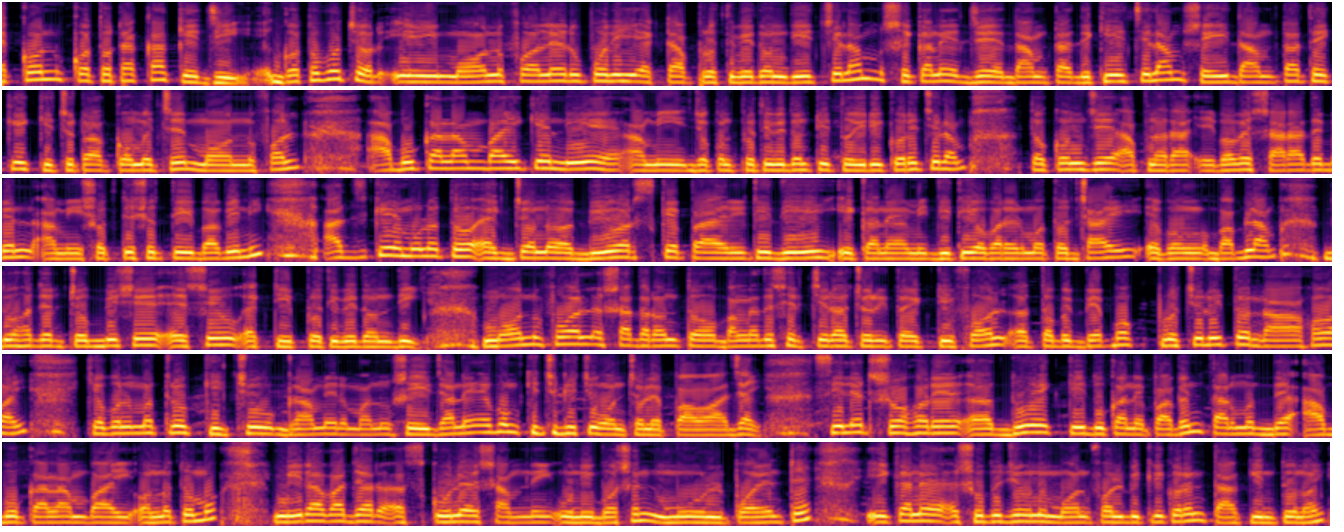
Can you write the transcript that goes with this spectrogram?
এখন কত টাকা কেজি? গত বছর এই মন ফলের উপরই একটা প্রতিবেদন দিয়েছিলাম, সেখানে যে দামটা দেখিয়েছিলাম, সেই দামটা থেকে কিছুটা কমেছে মন ফল। আবু কালাম বাইকে নিয়ে আমি যখন প্রতিবেদনটি তৈরি করেছিলাম, তখন যে আপনারা এভাবে সাড়া দেবেন, আমি সত্যি সত্যি ভাবিনি। আজকে মূলত একজন ভিউয়ার্সকে প্রায়োরিটি দিয়েই এখানে আমি দ্বিতীয়বারের মতো যাই এবং ভাবলাম দু হাজার এসেও একটি প্রতিবেদন দিই। মন ফল সাধারণত বাংলাদেশের চিরাচরিত একটি ফল, তবে ব্যাপক প্রচলিত না হওয়ায় কেবলমাত্র কিছু গ্রামের মানুষই জানে এবং কিছু কিছু অঞ্চলে পাওয়া যায়। সিলেট শহরে দু একটি দোকানে পাবেন, তার মধ্যে আবু কালাম বাই অন্যতম। মীরাবাজার স্কুলের সামনেই উনি বসেন মূল পয়েন্টে। এখানে শুধু যে উনি মন ফল বিক্রি করেন তা কিন্তু নয়,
